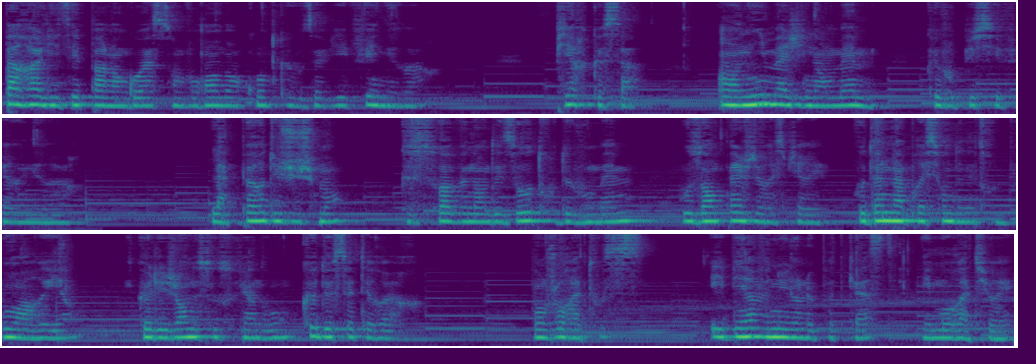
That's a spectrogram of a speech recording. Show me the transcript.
paralysé par l'angoisse en vous rendant compte que vous aviez fait une erreur? Pire que ça, en imaginant même que vous puissiez faire une erreur. La peur du jugement, que ce soit venant des autres ou de vous-même, vous empêche de respirer, vous donne l'impression de n'être bon à rien et que les gens ne se souviendront que de cette erreur. Bonjour à tous et bienvenue dans le podcast Les mots raturés.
